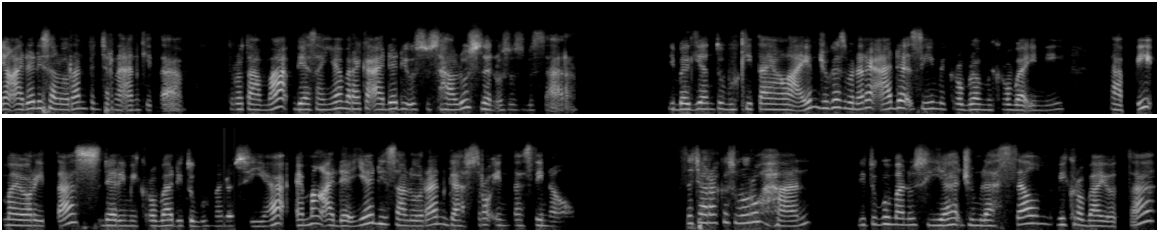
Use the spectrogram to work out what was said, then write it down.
yang ada di saluran pencernaan kita. Terutama biasanya mereka ada di usus halus dan usus besar. Di bagian tubuh kita yang lain juga sebenarnya ada sih mikroba-mikroba ini, tapi mayoritas dari mikroba di tubuh manusia emang adanya di saluran gastrointestinal. Secara keseluruhan, di tubuh manusia jumlah sel mikrobiota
